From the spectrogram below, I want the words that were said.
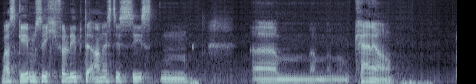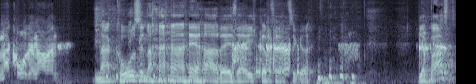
Was geben sich verliebte Anästhesisten? Ähm, ähm, ähm, keine Ahnung. Narkosenamen. Narkose, na, ja, der ist eigentlich ganz herzig. Ja, ja passt.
